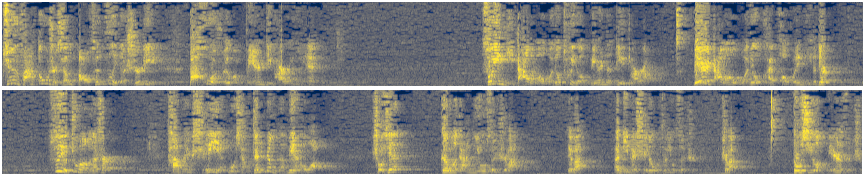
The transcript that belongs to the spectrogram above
军阀都是想保存自己的实力，把祸水往别人地盘上引，所以你打我，我就退到别人的地盘上，别人打我，我就还跑回你的地儿。最重要的事儿，他们谁也不想真正的灭了我。首先，跟我打你有损失吧，对吧？啊，你们谁都不想有损失。是吧？都希望别人损失，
